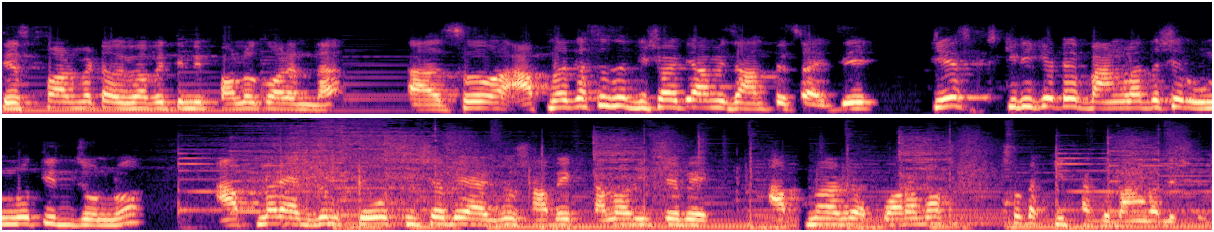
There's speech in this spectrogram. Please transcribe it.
টেস্ট ফরম্যাটটা ওইভাবে তিনি ফলো করেন না। সো আপনার কাছে যে বিষয়টি আমি জানতে চাই যে টেস্ট ক্রিকেটে বাংলাদেশের উন্নতির জন্য আপনার একজন কোচ হিসেবে, একজন সাবেক খেলোয়াড় হিসেবে আপনার পরামর্শটা কি থাকবে বাংলাদেশের?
